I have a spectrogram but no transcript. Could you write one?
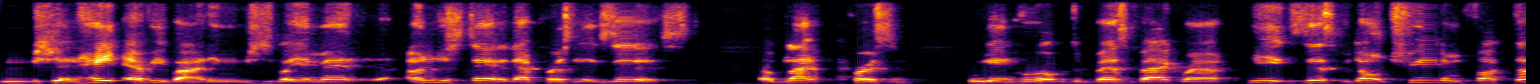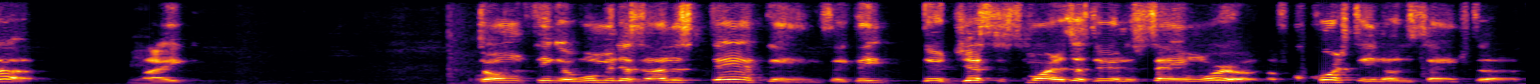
We shouldn't hate everybody. We should be like, yeah, man, understand that that person exists. A black person who didn't grow up with the best background, he exists, but don't treat him fucked up. Yeah. Like, don't think a woman doesn't understand things. Like they, they're just as smart as us. They're in the same world. Of course they know the same stuff.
